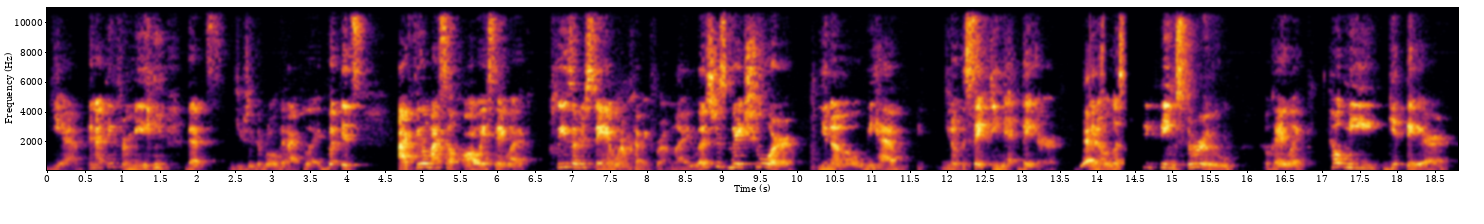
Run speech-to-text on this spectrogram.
Yeah, and I think for me, that's usually the role that I play. But it's I feel myself always saying like, please understand where I'm coming from. Like, let's just make sure you know we have you know the safety net there. Yes. You know, let's think things through Okay, like help me get there.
